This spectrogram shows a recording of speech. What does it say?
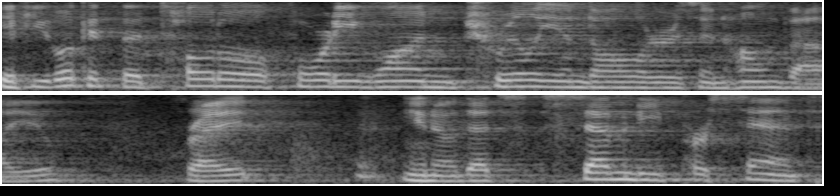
If you look at the total $41 trillion in home value, right, you know, that's 70%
